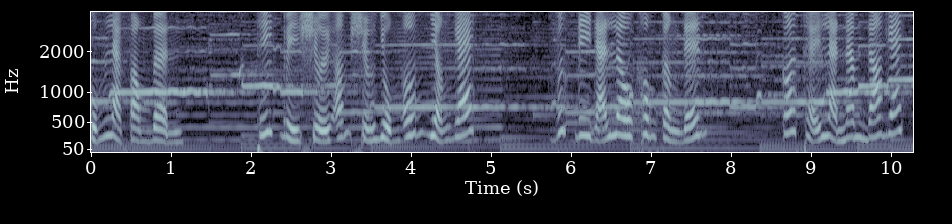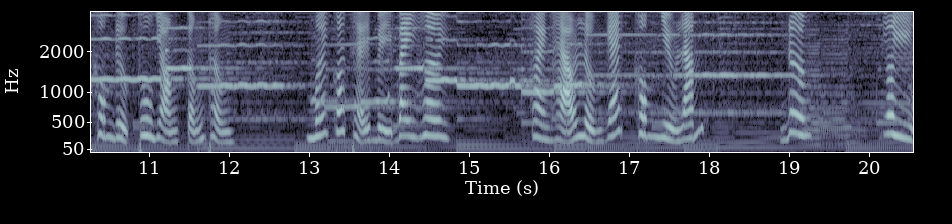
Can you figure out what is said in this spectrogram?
cũng là phòng bệnh. Thiết bị sưởi ấm sử dụng ốm dẫn gác. Vứt đi đã lâu không cần đến. Có thể là năm đó gác không được thu dọn cẩn thận. Mới có thể bị bay hơi. Hoàn hảo lượng gác không nhiều lắm. Nương. Y.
